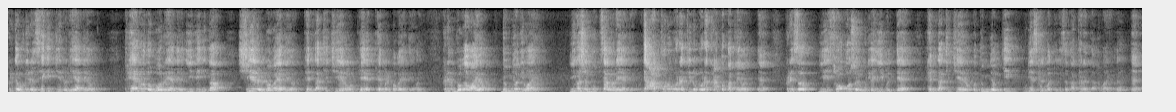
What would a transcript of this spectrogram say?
그러니까 우리는 색임질을 해야 돼요. 폐로도 뭘 해야 돼요? 입이니까 지혜를 먹어야 돼요. 뱀같이 지혜로운 배, 뱀을 먹어야 돼요. 그러면 뭐가 와요? 능력이 와요. 이것을 묵상을 해야 돼요. 그러니까 앞으로 보나 뒤로 보나 다 똑같아요. 예. 그래서 이 속옷을 우리가 입을 때 뱀같이 지혜롭고 능력이 우리의 삶을 통해서 나타난다 그 말이에요. 예.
